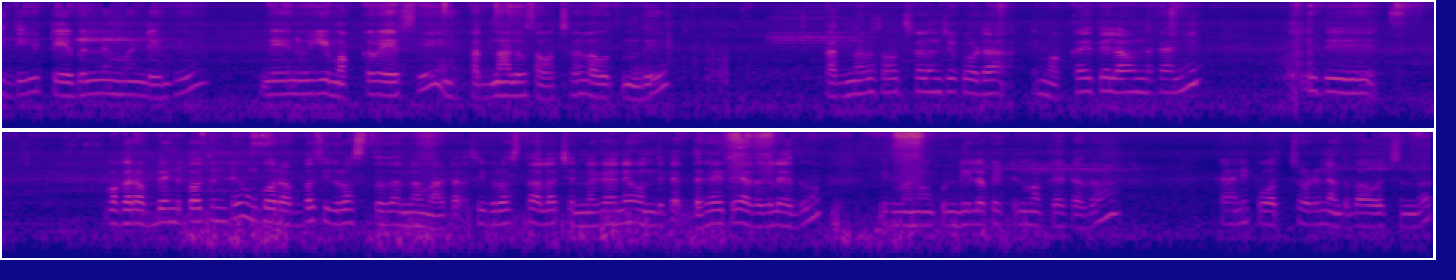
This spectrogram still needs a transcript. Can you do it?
ఇది టేబుల్ నిమ్మండి ఇది. నేను ఈ మొక్క వేసి పద్నాలుగు సంవత్సరాలు అవుతుంది. పద్నాలుగు సంవత్సరాల నుంచి కూడా ఈ మొక్క అయితే ఇలా ఉంది కానీ ఇది ఒక రబ్బ ఎండిపోతుంటే ఇంకో రబ్బ సిగురొస్తుంది అన్నమాట సిగురొస్తే అలా చిన్నగానే ఉంది. పెద్దగా అయితే ఎదగలేదు. ఇది మనం కుండీలో పెట్టిన మొక్కే కదా. కానీ పూత చూడండి ఎంత బాగా వచ్చిందో.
